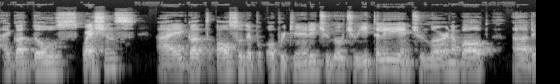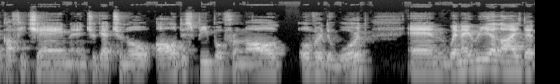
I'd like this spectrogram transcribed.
I got those questions, I got also the opportunity to go to Italy and to learn about uh, the coffee chain and to get to know all these people from all over the world. And when I realized that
